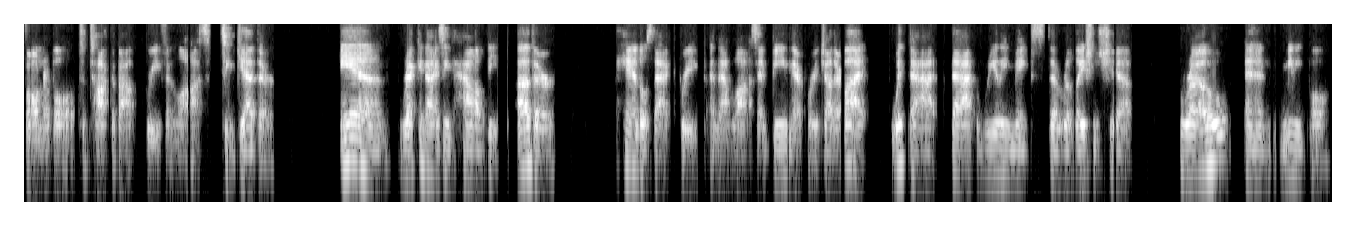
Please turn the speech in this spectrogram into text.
vulnerable to talk about grief and loss together and recognizing how the other handles that grief and that loss and being there for each other. But with that, that really makes the relationship grow and meaningful.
